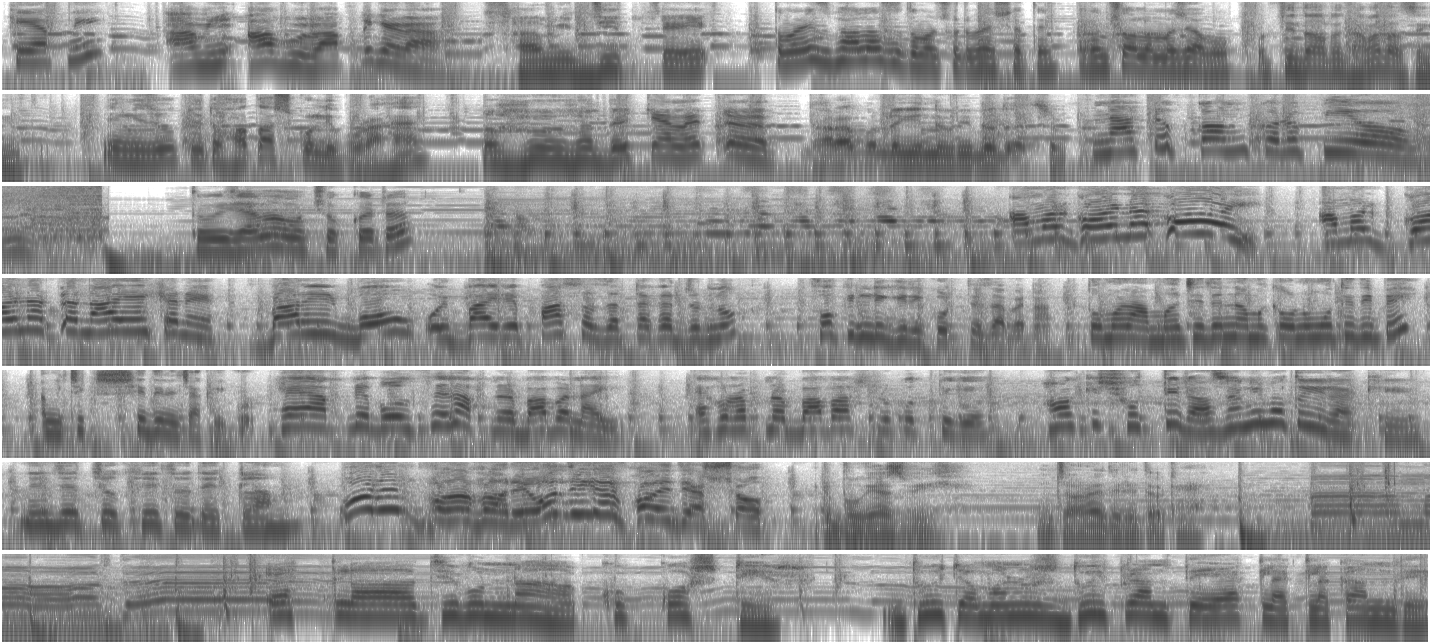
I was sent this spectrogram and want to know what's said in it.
কে আপনি? আমি আবুল আপনি কেনা স্বামী জিতছে। তোমার এক্স ভালো আছে তোমার ছোট ভাইয়ের সাথে? এখন চলো আমরা যাব। ওর চিন্তা ভাবনা ঝামেলা আছে কিন্তু। তুই তো হতাশ করলি পুরা হ্যাঁ? দেখে ধরা পড়লে কিন্তু বিপদ আছে নাটক কম করো প্রিয়। তুমি জানো আমার চোখ কয়টা? আমার গয়না কই? আমার গয়নাটা নাই এখানে। বাড়ির বউ ওই বাইরে পাঁচ হাজার টাকার জন্য ফকিন্ডিগিরি করতে যাবে না। তোমার আম্মা যেদিন আমাকে অনুমতি দিবে আমি ঠিক সেদিনই চাকরি করব। হ্যাঁ আপনি বলছেন আপনার বাবা নাই। এখন আপনার বাবা আসলো থেকে আমাকে সত্যি রাজধানীর মতোই রাখে। নিজের চোখে তো দেখলাম। ওরে বাবা রে ওদিকে ফলে দিয়ে আসছো। একটু বুকে আসবি জড়াই দিলি তোকে। একলা জীবন না খুব কষ্টের। দুইটা মানুষ দুই প্রান্তে একলা একলা কান্দে।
